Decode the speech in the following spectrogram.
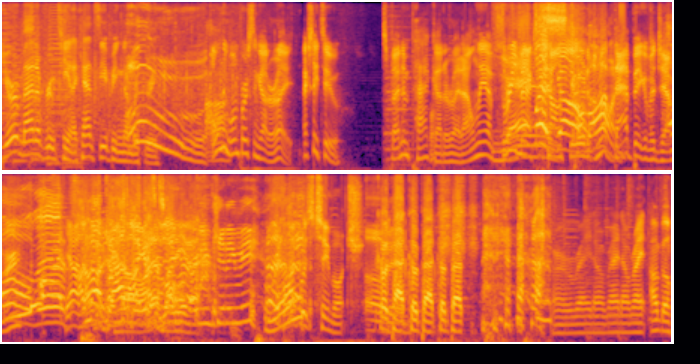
You're a man of routine. I can't see it being number three. Ooh, only one person got it right. Actually, two. Spen and Pat got it right. I only have three Yes. max Let's accounts, dude. I'm not that big of a gemmer. Oh, yeah, I'm not that big of a no, gemmer. Are you kidding me? Five was too much. Code Pat, code Pat, code Pat. All right, all right, all right. I'll go.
